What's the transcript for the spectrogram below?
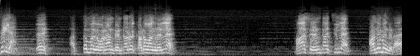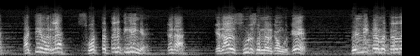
பிரியா டேய் மக வரான் ரெண்டாயிரம் கடை வாங்கினல மாசம் ரெண்டாச்சு இல்ல பணமேங்கடா வட்டியும் வரல சொத்தத்தானே திங்கிறீங்க. ஏண்டா ஏதாவது சூடு சொன்ன இருக்கா உங்களுக்கு? வெள்ளிக்கிழமை தரத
